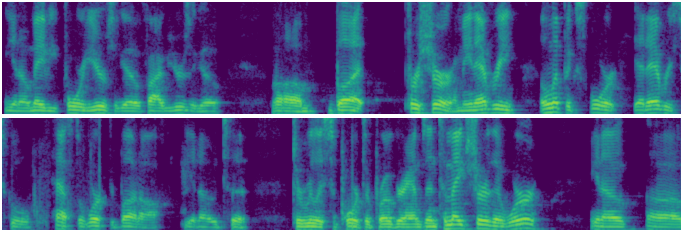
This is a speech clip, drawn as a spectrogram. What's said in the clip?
you know maybe four years ago five years ago um, but for sure. I mean, every Olympic sport at every school has to work the butt off, you know, to to really support the programs and to make sure that we're, you know, uh,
